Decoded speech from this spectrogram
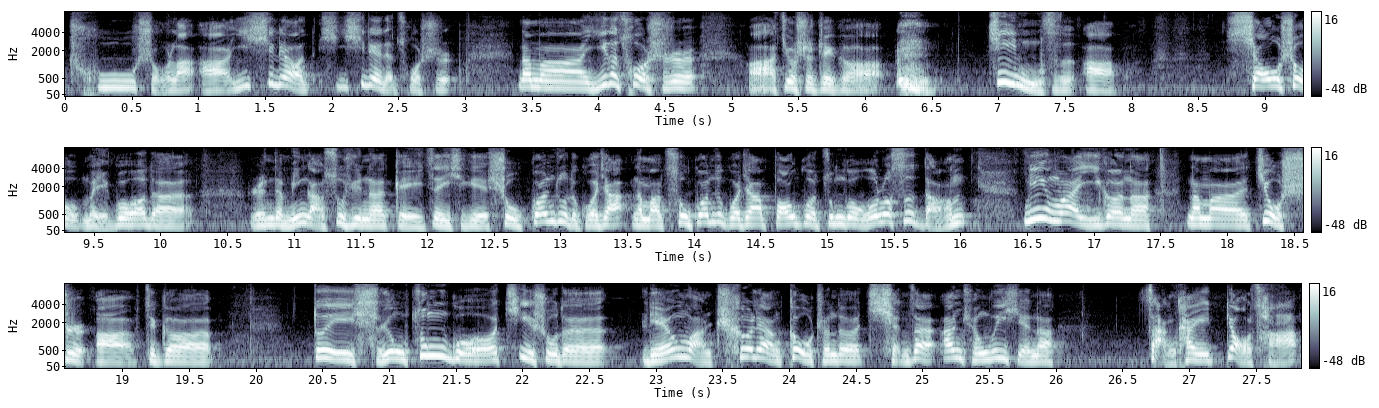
出手了啊，一系列一系列的措施。那么一个措施啊，就是这个 禁止啊销售美国的人的敏感数据呢，给这些受关注的国家。那么受关注国家包括中国、俄罗斯等。另外一个呢，那么就是啊，这个对使用中国技术的。联网车辆构成的潜在安全威胁呢，展开调查。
